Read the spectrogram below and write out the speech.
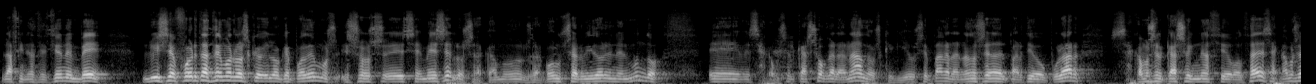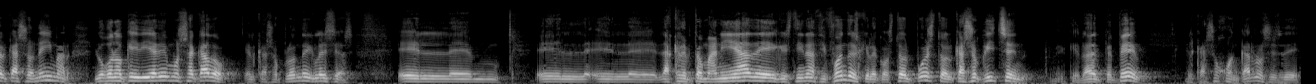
La financiación en B, Luis E. Fuerte hacemos lo que podemos. Esos SMS los sacamos, sacó un servidor en el mundo. Eh, sacamos el caso Granados, que yo sepa, Granados era del Partido Popular. Sacamos el caso Ignacio González, sacamos el caso Neymar. Luego en OK Diario hemos sacado el caso Plon de Iglesias, em, eh, la cleptomanía de Cristina Cifuentes, que le costó el puesto, el caso Kitchen, que era del PP. El caso Juan Carlos es de,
